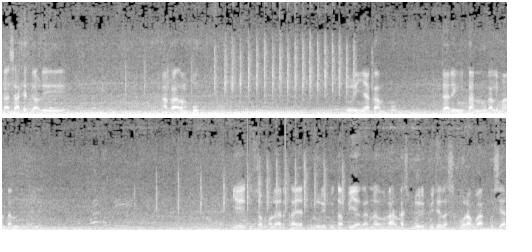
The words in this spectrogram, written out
nggak sakit kalau di agak empuk. Durinya empuk. Dari hutan Kalimantan juga ya itu sama oleh harga ya 10.000 tapi ya karena harga 10.000 jelas kurang bagus ya.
